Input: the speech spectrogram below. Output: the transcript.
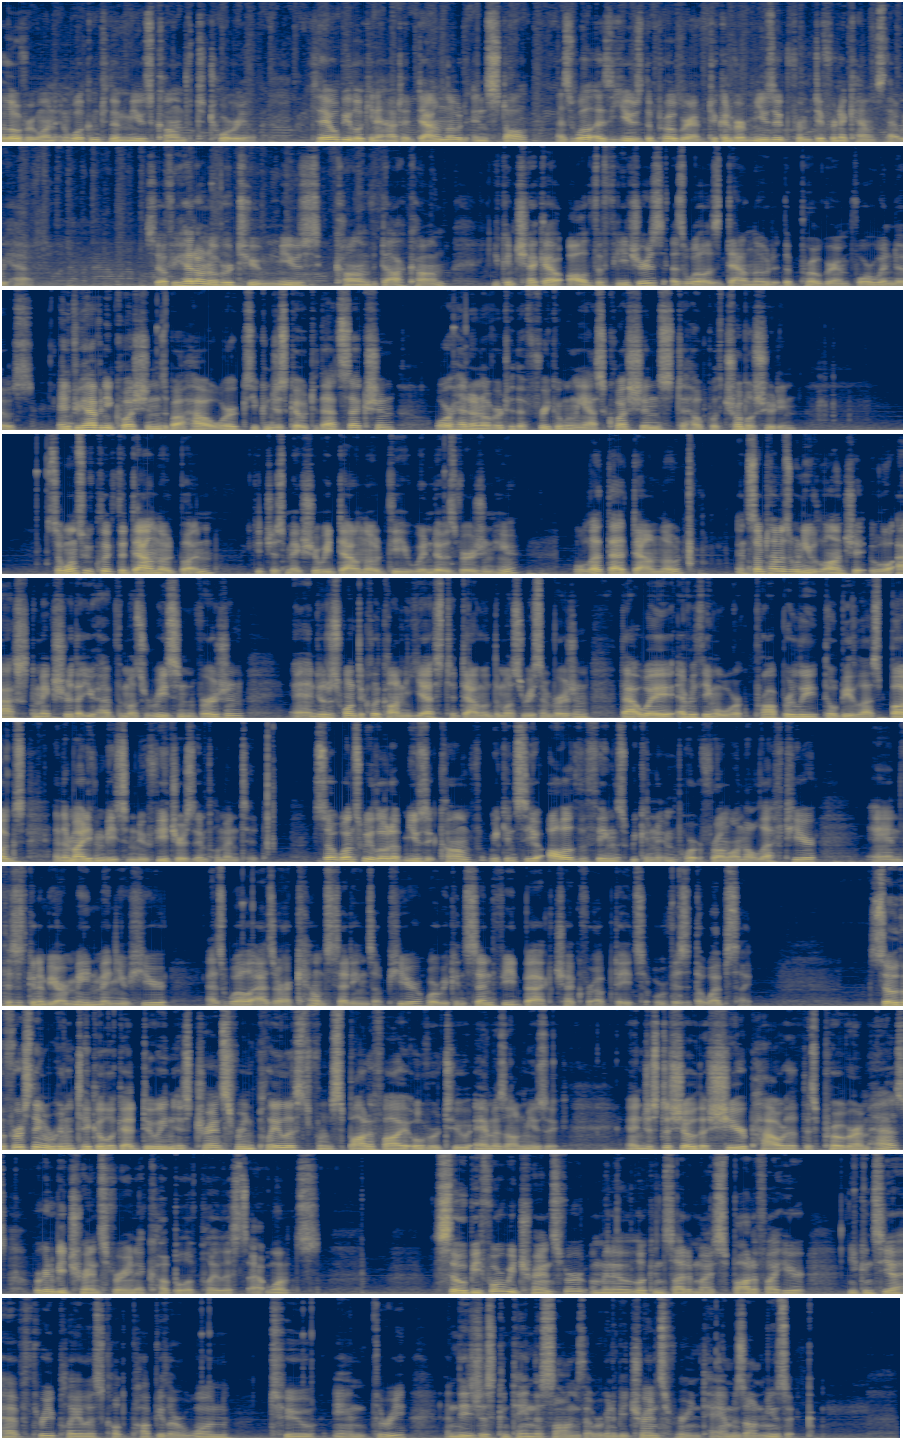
Hello everyone and welcome to the MusConv tutorial. Today we'll be looking at how to download, install, as well as use the program to convert music from different accounts that we have. So if you head on over to MusConv.com, you can check out all of the features as well as download the program for Windows. And if you have any questions about how it works, you can just go to that section or head on over to the frequently asked questions to help with troubleshooting. So once we've clicked the download button, you could just make sure we download the Windows version here. We'll let that download. And sometimes when you launch it, it will ask to make sure that you have the most recent version and you'll just want to click on yes to download the most recent version. That way everything will work properly, there'll be less bugs, and there might even be some new features implemented. So once we load up MusConv, we can see all of the things we can import from on the left here, and this is going to be our main menu here, as well as our account settings up here, where we can send feedback, check for updates, or visit the website. So the first thing we're going to take a look at doing is transferring playlists from Spotify over to Amazon Music. And just to show the sheer power that this program has, we're going to be transferring a couple of playlists at once. So before we transfer, I'm going to look inside of my Spotify here. You can see I have three playlists called Popular 1, 2, and 3, and these just contain the songs that we're going to be transferring to Amazon Music.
